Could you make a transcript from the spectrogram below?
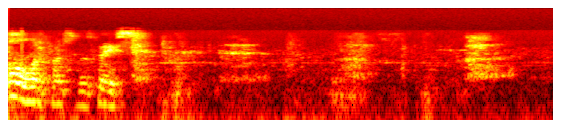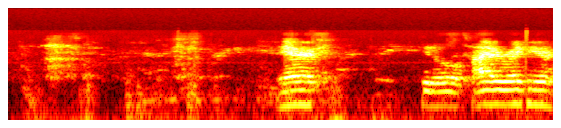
Oh, what a punch to the face. Eric, get a right here.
